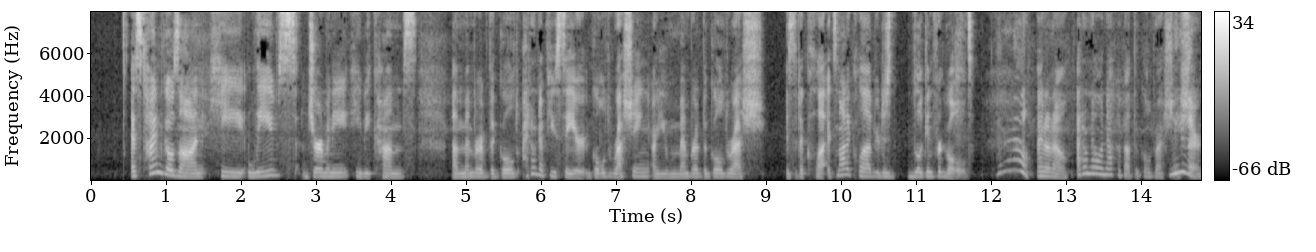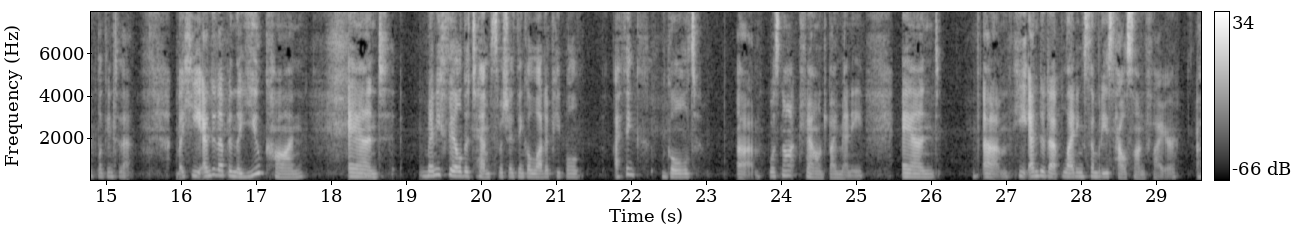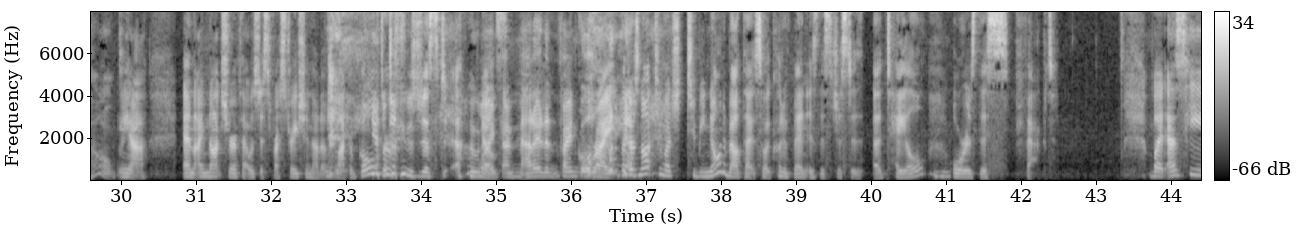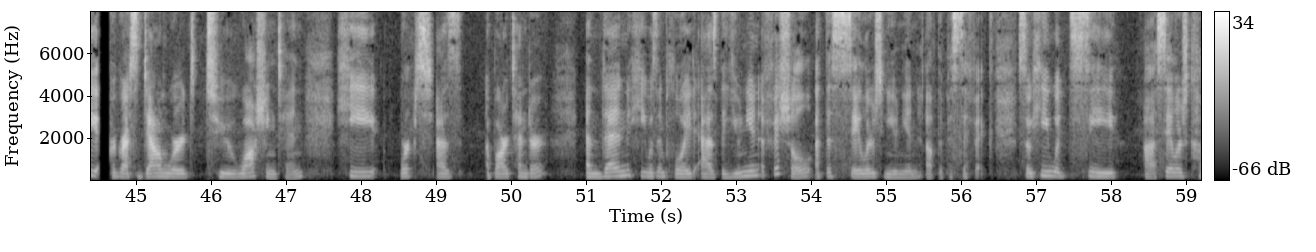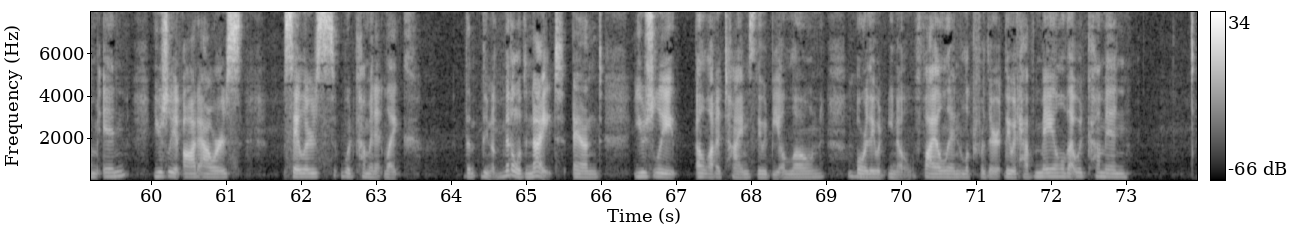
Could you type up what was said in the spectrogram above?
as time goes on, he leaves Germany. He becomes a member of the gold. I don't know if you say you're gold rushing. Are you a member of the gold rush? Is it a club? It's not a club. You're just looking for gold. I don't know. I don't know. I don't know enough about the gold rush. Me either. Look into that. But he ended up in the Yukon, and many failed attempts, which I think a lot of people, I think gold um, was not found by many, and um, he ended up lighting somebody's house on fire. Oh. Yeah. And I'm not sure if that was just frustration out of lack of gold or if he was just, uh, who knows? Like, I'm mad I didn't find gold. Right, but there's not too much to be known about that. So it could have been: is this just a, a tale, or is this fact? But as he progressed downward to Washington, he worked as a bartender, and then he was employed as the union official at the Sailors Union of the Pacific. So he would see uh, sailors come in, usually at odd hours. Sailors would come in at like the you know the middle of the night and usually a lot of times they would be alone or they would you know file in look for their they would have mail that would come in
